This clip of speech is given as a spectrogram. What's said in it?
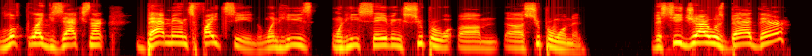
looked like Zack Snyder. Batman's fight scene when he's when he's saving Super um uh, Superwoman. The CGI was bad there.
